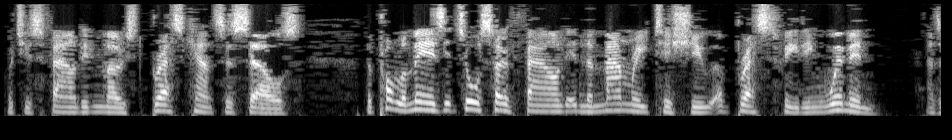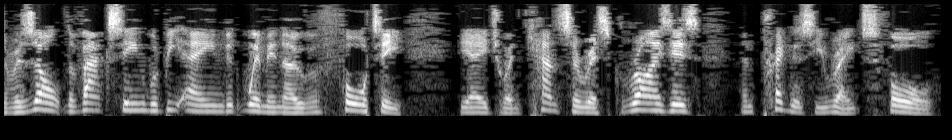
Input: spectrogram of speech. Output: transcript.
which is found in most breast cancer cells. The problem is it's also found in the mammary tissue of breastfeeding women. As a result, the vaccine would be aimed at women over 40, the age when cancer risk rises and pregnancy rates fall.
